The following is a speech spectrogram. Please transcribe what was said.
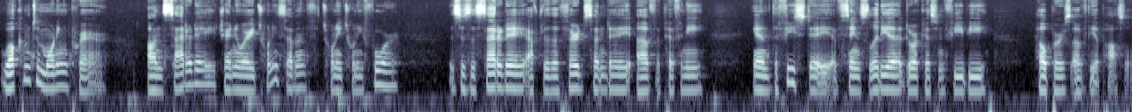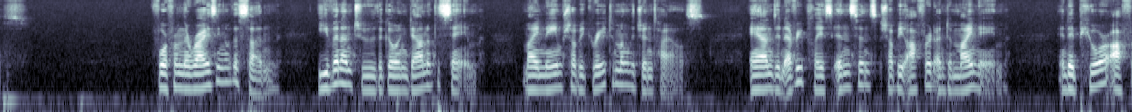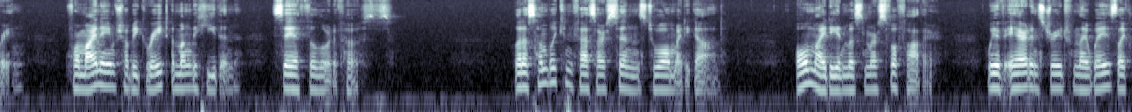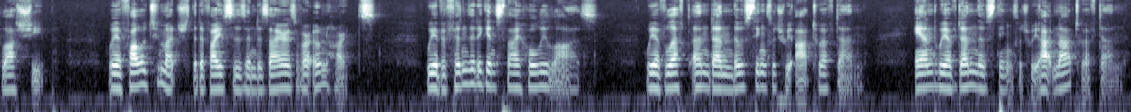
Welcome to morning prayer on Saturday, January 27th, 2024. This is the Saturday after the third Sunday of Epiphany and the feast day of Saints Lydia, Dorcas, and Phoebe, helpers of the apostles. For from the rising of the sun, even unto the going down of the same, my name shall be great among the Gentiles, and in every place incense shall be offered unto my name, and a pure offering for my name shall be great among the heathen, saith the Lord of hosts. Let us humbly confess our sins to Almighty God. Almighty and most merciful Father, we have erred and strayed from thy ways like lost sheep. We have followed too much the devices and desires of our own hearts. We have offended against thy holy laws. We have left undone those things which we ought to have done, and we have done those things which we ought not to have done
